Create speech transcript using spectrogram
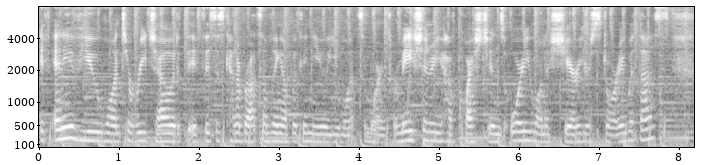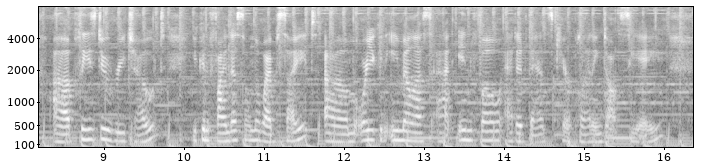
if any of you want to reach out, if, if this has kind of brought something up within you, you want some more information, or you have questions, or you want to share your story with us, uh, please do reach out. You can find us on the website, um, or you can email us at info at advancecareplanning.ca.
